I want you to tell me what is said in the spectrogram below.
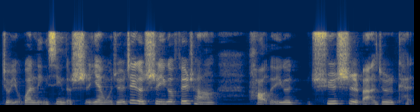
就有关灵性的实验。我觉得这个是一个非常。好的一个趋势吧，就是看，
